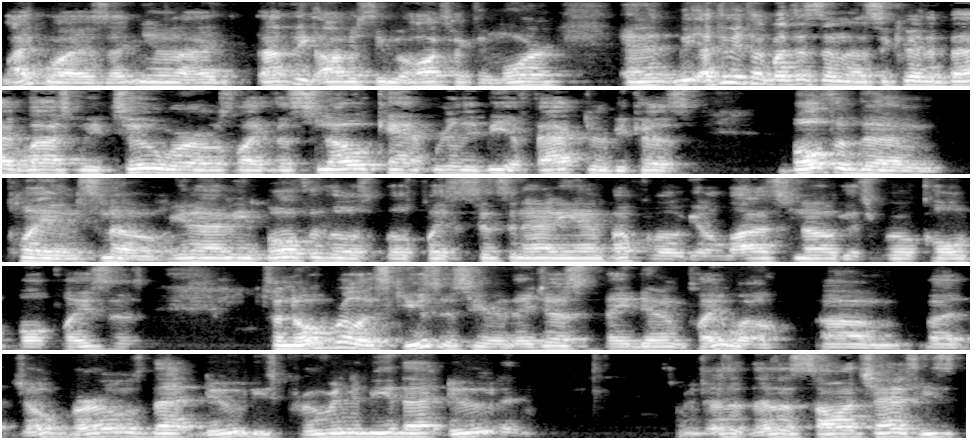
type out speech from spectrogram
Likewise, you know, I, I think obviously we all expected more, and we, I think we talked about this in the secure the bag last week too, where it was like the snow can't really be a factor because both of them play in snow. You know, I mean, both of those those places, Cincinnati and Buffalo, get a lot of snow, gets real cold both places. So no real excuses here. They just they didn't play well. Um, but Joe Burrow's that dude. He's proven to be that dude, and there's a, there's a solid chance he's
